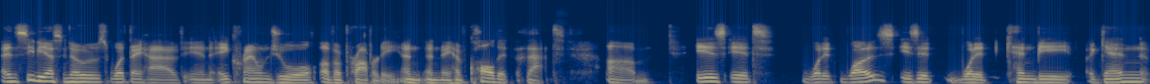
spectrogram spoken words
and CBS knows what they have in a crown jewel of a property, and and they have called it that. Um, is it what it was? Is it what it can be again,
